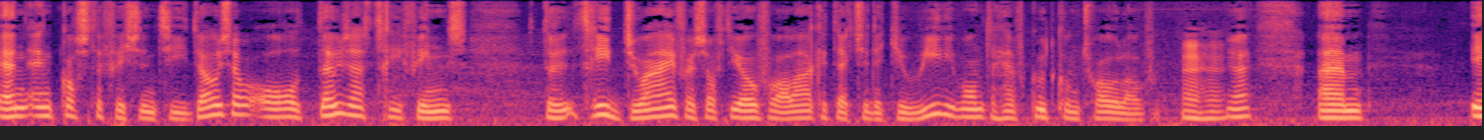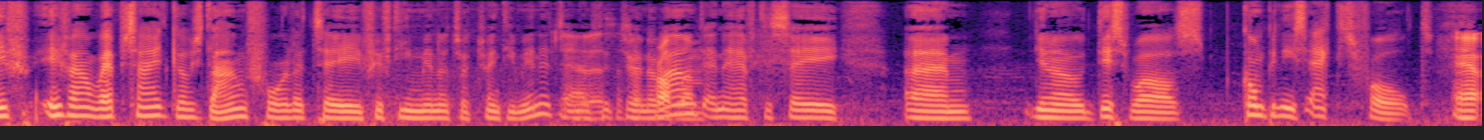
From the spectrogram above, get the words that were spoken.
and and cost efficiency. Those are all those are three things, the three drivers of the overall architecture that you really want to have good control over. Mm-hmm. Yeah. Um, if if our website goes down for let's say 15 minutes or 20 minutes, Yeah, and I have to turn around and I have to say, um, you know, this was company's X fault Yeah.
